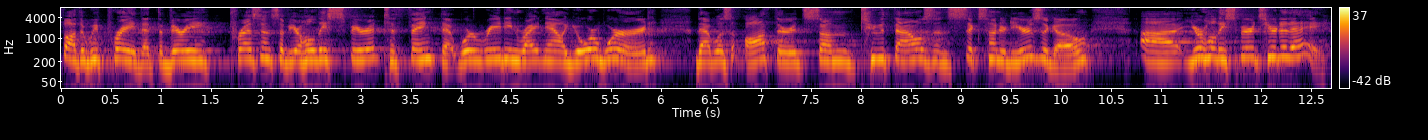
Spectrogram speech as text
Father, we pray that the very presence of your Holy Spirit to think that we're reading right now your word that was authored some 2,600 years ago, uh, your Holy Spirit's here today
